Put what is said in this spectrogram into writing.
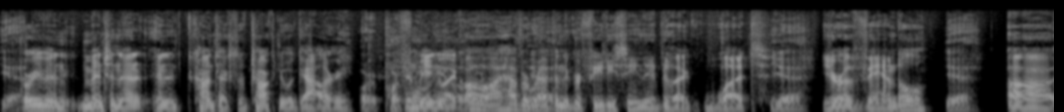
yeah. or even mention that in a context of talking to a gallery. Or a portfolio, and being like, "Oh, or- I have a rep in the graffiti scene," they'd be like, "What? yeah, You're a vandal?" yeah, Uh,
